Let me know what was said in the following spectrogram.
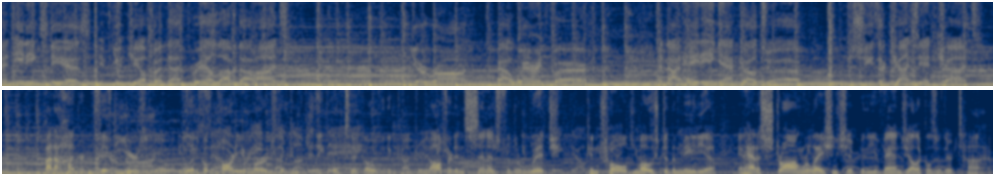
and eating steers if you kill for the thrill of the hunt. You're wrong about wearing fur and not hating Ann Coulter, cause she's a cunted cunt. About 150 years ago, a political party emerged that completely took over the country. It offered incentives for the rich, controlled most of the media, and had a strong relationship with the evangelicals of their time.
